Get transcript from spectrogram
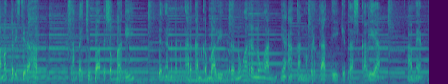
Selamat beristirahat. Sampai jumpa besok pagi dengan mendengarkan kembali renungan-renungan yang akan memberkati kita sekalian. Amin.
